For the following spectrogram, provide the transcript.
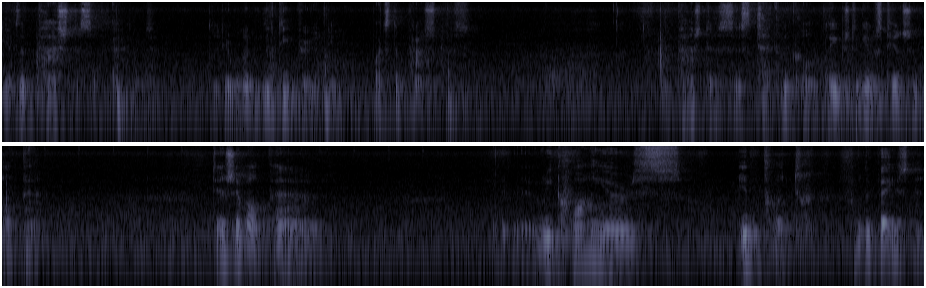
You have the pashtus of that. Here we're going to go deeper in it. What's the pashtus? The pashtus is technical. They used to give us Torah Shebal Peh. Torah Shebal Peh requires input from the basin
